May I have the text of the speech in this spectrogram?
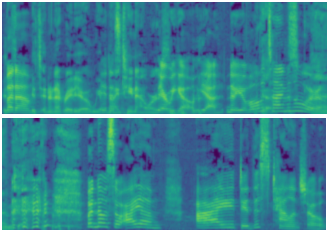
but um, it's internet radio. We have it is- 19 hours. There we go. Yeah, no, you have all the time in the world. And go. But no, so I um I did this talent show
